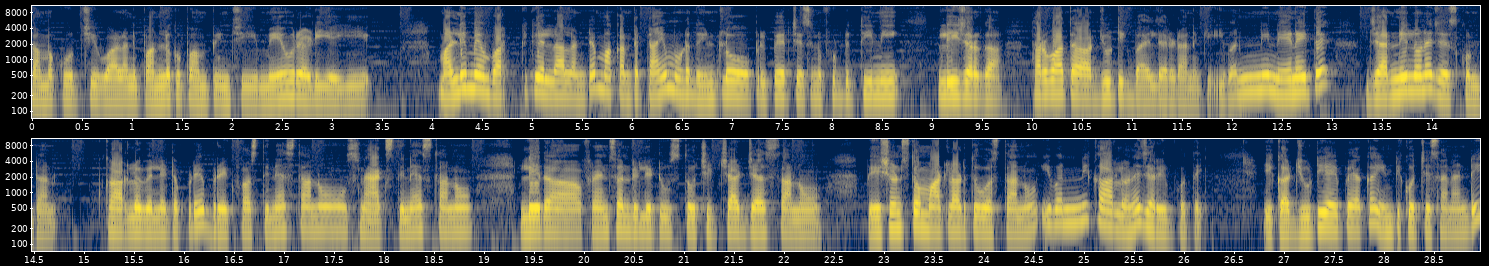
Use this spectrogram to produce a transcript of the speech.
సమకూర్చి వాళ్ళని పనులకు పంపించి మేము రెడీ అయ్యి మళ్ళీ మేము వర్క్కి వెళ్ళాలంటే మాకు అంత టైం ఉండదు. ఇంట్లో ప్రిపేర్ చేసిన ఫుడ్ తిని లీజర్గా తర్వాత డ్యూటీకి బయలుదేరడానికి. ఇవన్నీ నేనైతే జర్నీలోనే చేసుకుంటాను. కారులో వెళ్ళేటప్పుడే బ్రేక్ఫాస్ట్ తినేస్తాను స్నాక్స్ తినేస్తాను లేదా ఫ్రెండ్స్ అండ్ రిలేటివ్స్తో చిట్ చాట్ చేస్తాను పేషెంట్స్తో మాట్లాడుతూ వస్తాను ఇవన్నీ కారులోనే జరిగిపోతాయి. ఇక డ్యూటీ అయిపోయాక ఇంటికి వచ్చేసానండి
